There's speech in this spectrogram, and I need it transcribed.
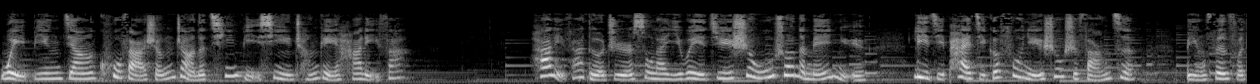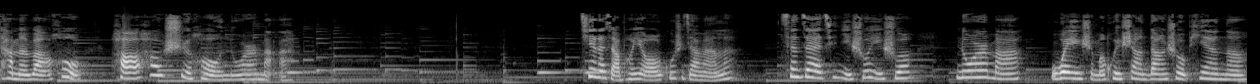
卫兵将库法省长的亲笔信呈给哈里发。哈里发得知送来一位举世无双的美女，立即派几个妇女收拾房子，并吩咐他们往后好好侍候努尔玛。亲爱的小朋友，故事讲完了，现在请你说一说，努尔玛为什么会上当受骗呢？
